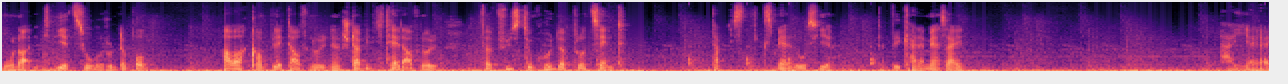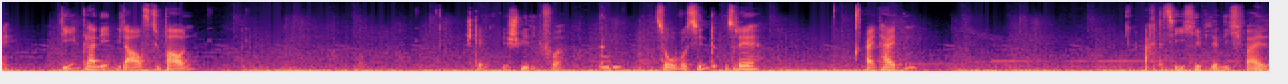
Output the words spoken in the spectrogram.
Monaten die jetzt so runterbomben. Aber komplett auf Null, ne? Stabilität auf Null, Verwüstung 100%. Da ist nichts mehr los hier. Da will keiner mehr sein. Eieiei. Den Planeten wieder aufzubauen, stelle ich mir schwierig vor. So, wo sind unsere Einheiten? Ach, das sehe ich hier wieder nicht, weil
